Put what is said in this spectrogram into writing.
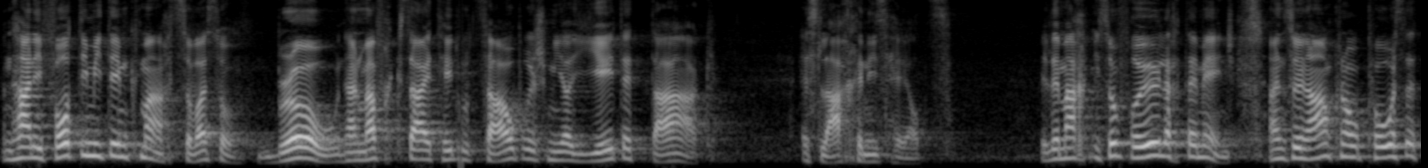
Und habe ich Foto mit ihm gemacht, so, weißt du, Bro. Und habe ich einfach gesagt, hey, du zauberst mir jeden Tag ein Lachen ins Herz. Weil der macht mich so fröhlich, der Mensch. Ich habe so einen Namen gepostet,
